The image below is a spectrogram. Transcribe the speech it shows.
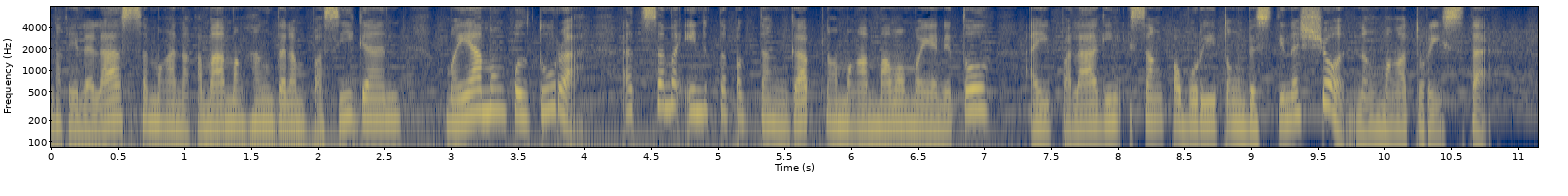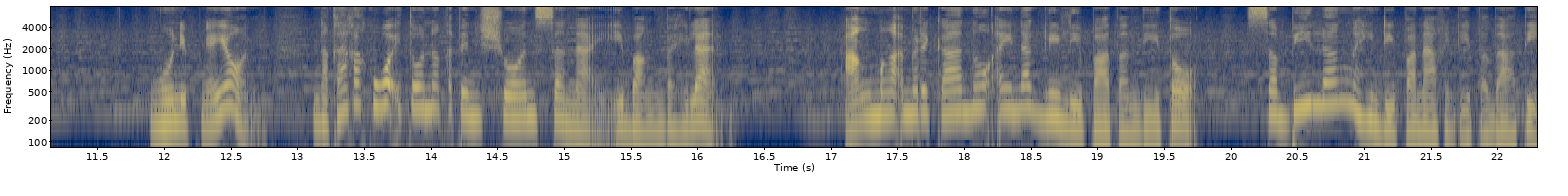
na kilala sa mga nakamamanghang dalampasigan, mayamang kultura at sa mainit na pagtanggap ng mga mamamayan nito ay palaging isang paboritong destinasyon ng mga turista. Ngunit ngayon, nakakakuha ito ng atensyon sa naiibang dahilan. Ang mga Amerikano ay naglilipatan dito sa bilang na hindi pa nakikita dati.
